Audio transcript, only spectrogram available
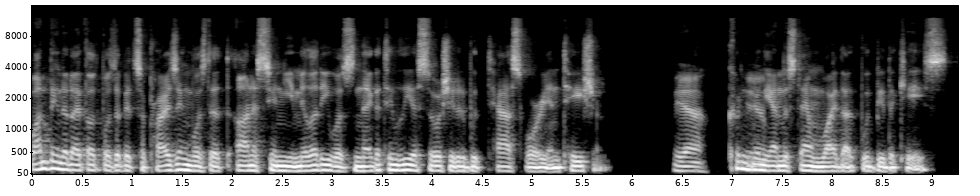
One thing that I thought was a bit surprising was that honesty and humility was negatively associated with task orientation. Yeah. Couldn't yeah. really understand why that would be the case.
